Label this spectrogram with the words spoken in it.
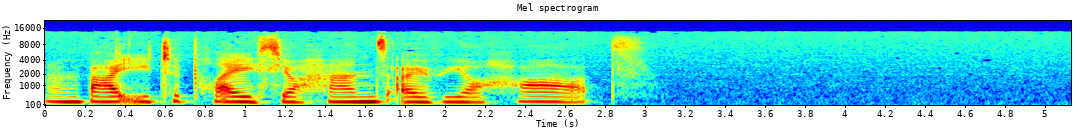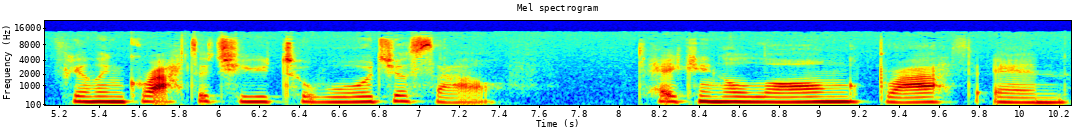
I invite you to place your hands over your heart, feeling gratitude towards yourself taking a long breath in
